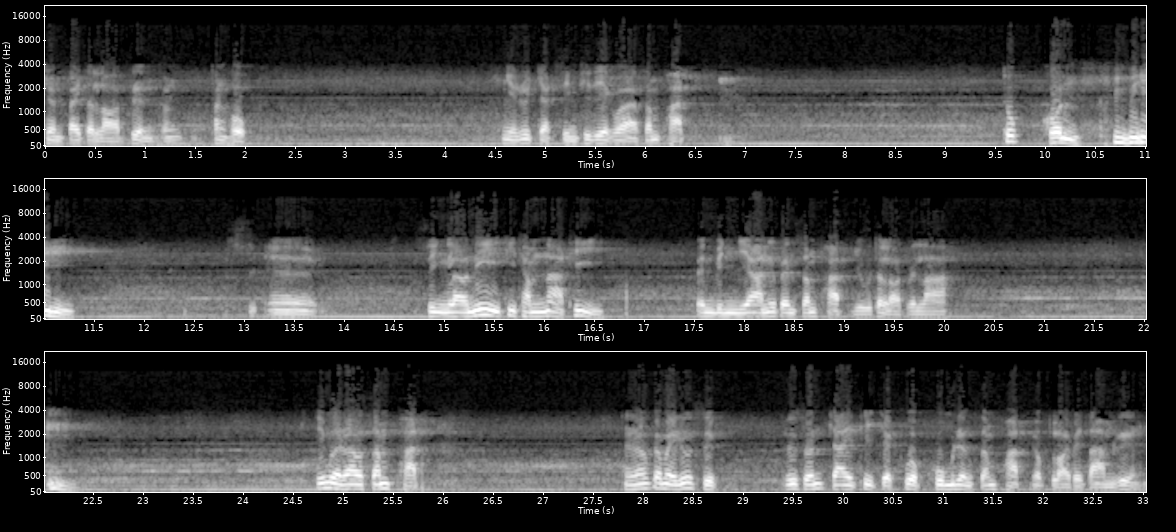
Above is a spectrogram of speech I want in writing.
จนไปตลอดเรื่องของทั้งหกนี่รู้จักสิ่งที่เรียกว่าสัมผัส ทุก คนมีสิ่งเหล่านี้ที่ทำหน้าที่ เป็นวิญญาณหรือเป็นสัมผัสอยู่ตลอดเวลา ที่เมื่อเราสัมผัสเราก็ไม่รู้สึกหรือสนใจที่จะควบคุมเรื่องสัมผัสก็ปล่อยไปตามเรื่อง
